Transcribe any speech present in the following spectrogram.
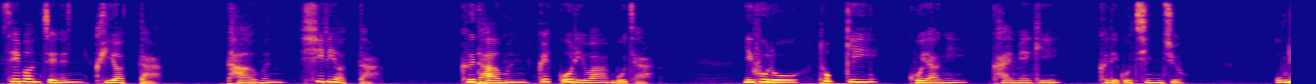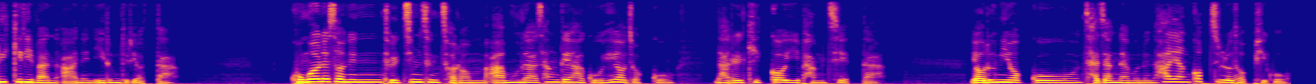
세 번째는 귀였다. 다음은 실이었다. 그 다음은 꾀꼬리와 모자. 이후로 토끼, 고양이, 갈매기, 그리고 진주. 우리끼리만 아는 이름들이었다. 공원에서는 들짐승처럼 아무나 상대하고 헤어졌고 나를 기꺼이 방치했다. 여름이었고 자작나무는 하얀 껍질로 덮이고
